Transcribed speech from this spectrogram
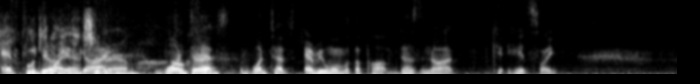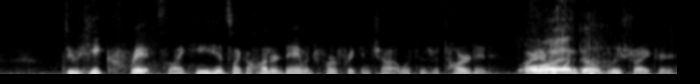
FTW Look at my guy. Instagram. One Okay. taps one taps everyone with a pump. Does not hits like. Dude, he crits like he hits like a hundred damage per freaking shot, which is retarded. Alright, everyone go blue striker.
